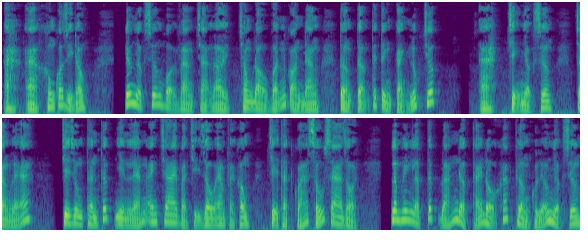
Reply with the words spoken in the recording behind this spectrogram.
À à không có gì đâu. Liễu nhược sương vội vàng trả lời, trong đầu vẫn còn đang tưởng tượng tới tình cảnh lúc trước. À chị nhược sương, chẳng lẽ chị dùng thần thức nhìn lén anh trai và chị dâu em phải không? Chị thật quá xấu xa rồi. Lâm hinh lập tức đoán được thái độ khác thường của liễu nhược sương.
